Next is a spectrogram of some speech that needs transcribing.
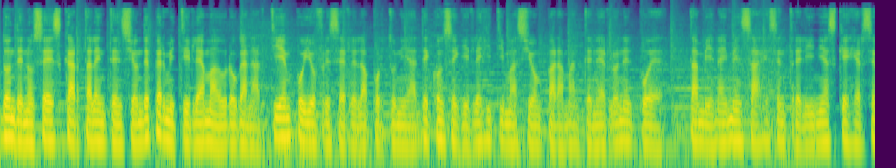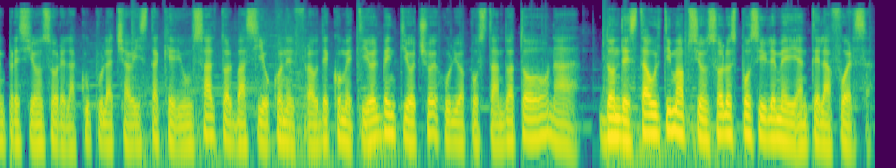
donde no se descarta la intención de permitirle a Maduro ganar tiempo y ofrecerle la oportunidad de conseguir legitimación para mantenerlo en el poder, también hay mensajes entre líneas que ejercen presión sobre la cúpula chavista que dio un salto al vacío con el fraude cometido el 28 de julio apostando a todo o nada, donde esta última opción solo es posible mediante la fuerza.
